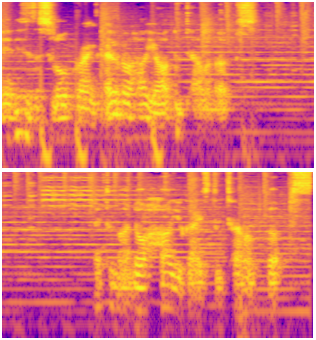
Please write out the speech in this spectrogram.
Man, this is a slow grind. I don't know how y'all do talent ups. I do not know how you guys do talent ups.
